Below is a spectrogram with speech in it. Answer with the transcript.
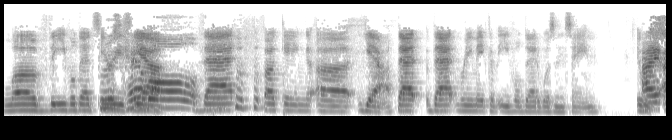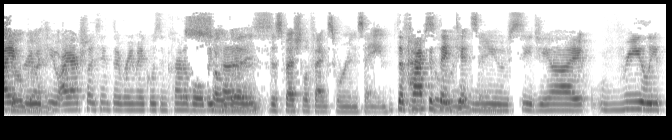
love the Evil Dead series. Yeah that fucking uh yeah that that remake of evil dead was insane it was I, I agree good. with you. I actually think the remake was incredible so good. because the special effects were insane the fact that they didn't insane. use CGI really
